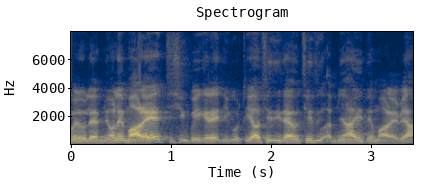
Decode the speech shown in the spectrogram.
မယ်လို့လည်းမျှော်လင့်ပါတယ်ကြည့်ရှုပေးခဲ့တဲ့ညီကိုတယောက်ချင်းစီတိုင်းကိုကျေးဇူးအများကြီးတင်ပါတယ်ဗျာ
